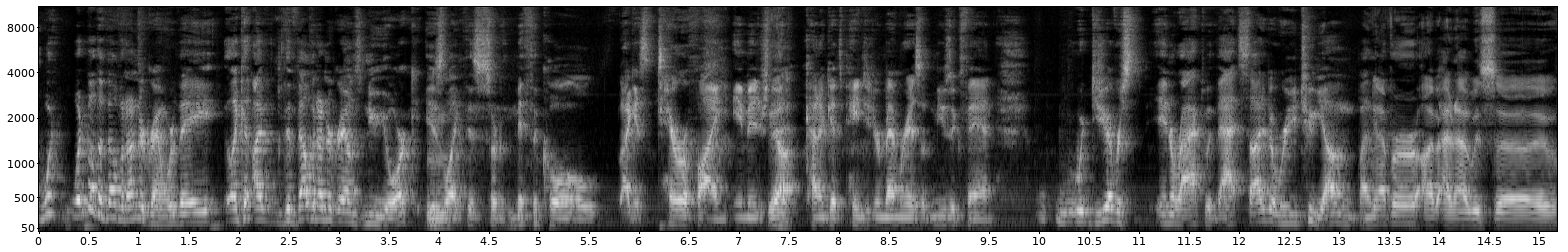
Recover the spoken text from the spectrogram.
What What about the Velvet Underground? Were they like I, the Velvet Underground's New York is Mm-hmm. like this sort of mythical, I guess, terrifying image that Yeah. kind of gets painted in your memory as a music fan. Did you ever interact with that side of it? Were you too young? By Never, I, and I was, uh,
